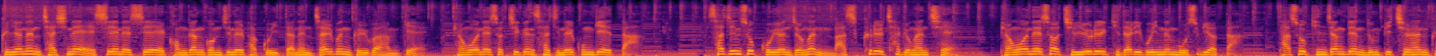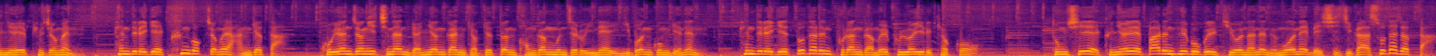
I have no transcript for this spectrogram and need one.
그녀는 자신의 SNS에 건강검진을 받고 있다는 짧은 글과 함께 병원에서 찍은 사진을 공개했다. 사진 속 고현정은 마스크를 착용한 채 병원에서 진료를 기다리고 있는 모습이었다. 다소 긴장된 눈빛을 한 그녀의 표정은 팬들에게 큰 걱정을 안겼다. 고현정이 지난 몇 년간 겪었던 건강 문제로 인해 이번 공개는 팬들에게 또 다른 불안감을 불러일으켰고 동시에 그녀의 빠른 회복을 기원하는 응원의 메시지가 쏟아졌다.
